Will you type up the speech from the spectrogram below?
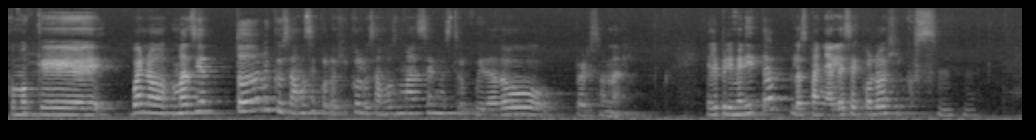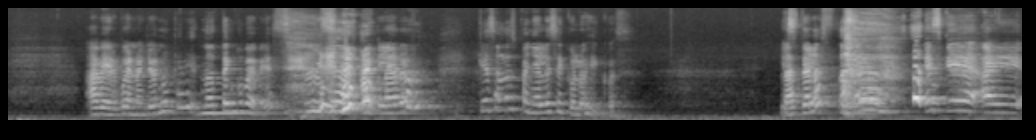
Como que, bueno, más bien todo lo que usamos ecológico lo usamos más en nuestro cuidado personal. El primerito, los pañales ecológicos. A ver, bueno, yo nunca, no tengo bebés, aclaro. ¿Qué son los pañales ecológicos? ¿Las telas? Es que hay,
